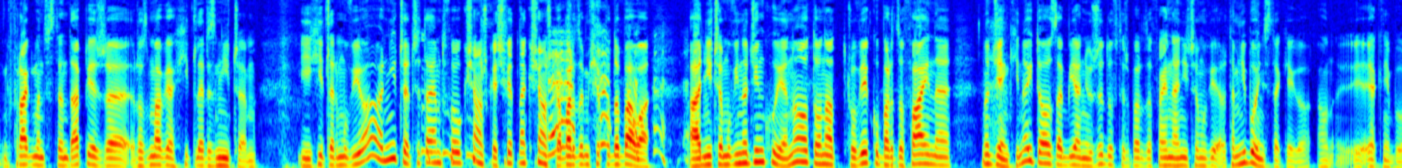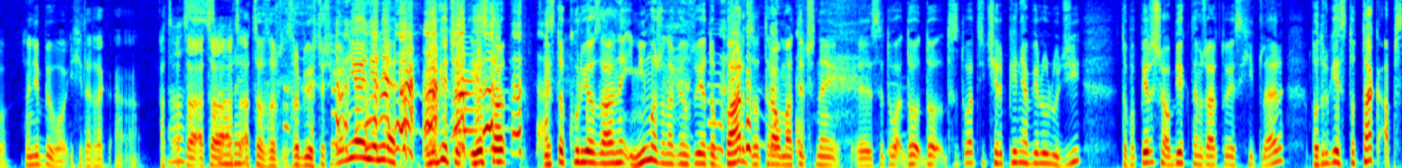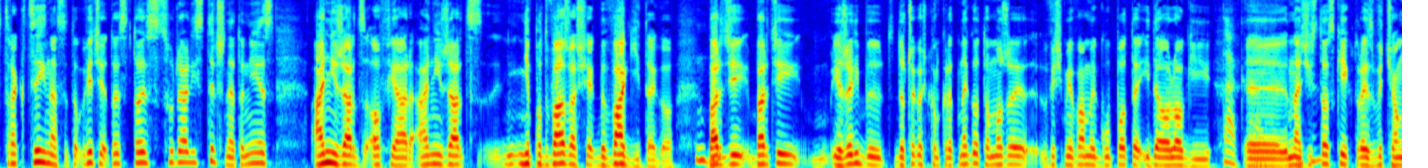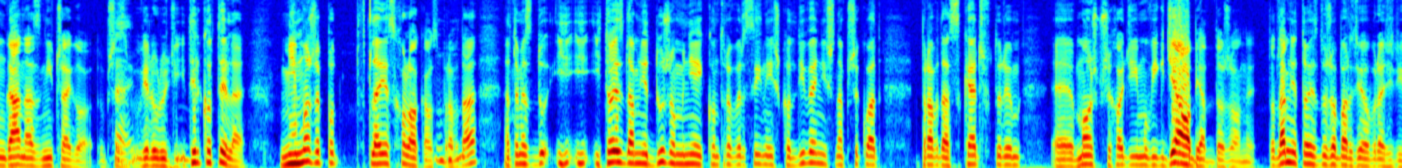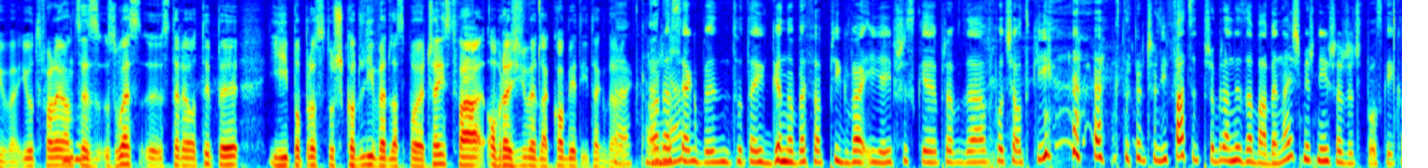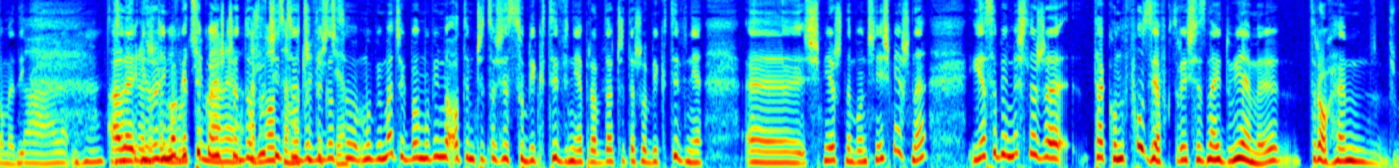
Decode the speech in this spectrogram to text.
y, fragment w stand-upie, że rozmawia Hitler z Niczem. I Hitler mówi, o Nietzsche, czytałem twoją książkę, świetna książka, bardzo mi się podobała. A Nietzsche mówi, no dziękuję, no to na człowieku bardzo fajne, no dzięki. No i to o zabijaniu Żydów też bardzo fajne, a Nietzsche mówi, ale tam nie było nic takiego. A on, jak nie było? No nie było. I Hitler tak, a, a, co, a, co, a, co, a, a co, zrobiłeś coś? Nie, nie, nie. No wiecie, jest to, jest to kuriozalne i mimo, że nawiązuje do bardzo traumatycznej y, sytuacji, do, do sytuacji cierpienia wielu ludzi, to po pierwsze obiektem żartu jest Hitler, po drugie, jest to tak abstrakcyjna sytuacja. Wiecie, to jest, to jest surrealistyczne. To nie jest ani żart z ofiar, ani żart, z, nie podważa się jakby wagi tego. Mhm. Bardziej, bardziej, jeżeli by do czegoś konkretnego, to może wyśmiewamy głupotę ideologii Tak, tak. e, nazistowskiej, która jest wyciągana z niczego przez Tak. wielu ludzi. I tylko tyle. Mimo, że pod, w tle jest Holokaust, Mhm. prawda? Natomiast du, i, i, i to jest dla mnie dużo mniej kontrowersyjne i szkodliwe niż na przykład, prawda, sketch, w którym e, mąż przychodzi i mówi, gdzie obiad do żony? To dla mnie to jest dużo bardziej obraźliwe i utrwalające Mhm. z, złe s- stereotypy i po prostu szkodliwe dla społeczeństwa, obraźliwe dla kobiet i tak dalej. Tak, oraz jakby tutaj Genovefa Pigwa i jej wszystkie, prawda, pociotki, które, czyli facet przebrany za babę. Najśmieszniejsza rzecz w polskiej komedii. No, ale, mhm, Ale jeżeli tego mogę wrócimy, tylko jeszcze dorzucić adwocem, do tego, oczywiście. co mówił Maciek, bo mówimy o tym, czy coś jest subiektywnie, prawda, czy też obiektywnie e, śmieszne bądź nieśmieszne. I ja sobie myślę, że ta konfuzja, w której się znajdujemy, trochę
